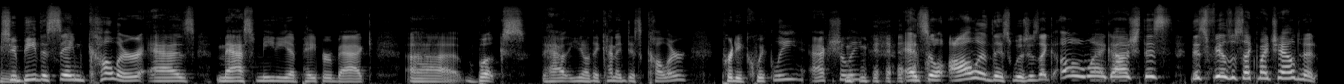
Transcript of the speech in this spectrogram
to be the same color as mass media paperback uh, books. They have, you know, they kind of discolor pretty quickly, actually, and so all of this was just like, oh my gosh, this this feels just like my childhood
